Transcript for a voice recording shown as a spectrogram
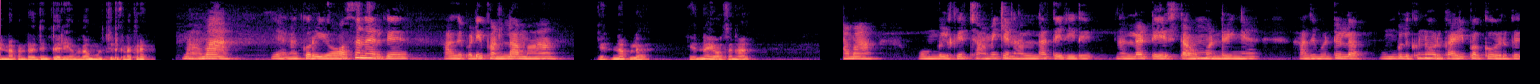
என்ன பண்றதுன்னு தெரியாம தான் முடிச்சுட்டு கிடக்குறேன். மாமா எனக்கு ஒரு யோசனை இருக்கு. அதுபடி பண்ணலாமா? என்ன பிள்ளை? என்ன யோசனை? ஆமா உங்களுக்கு சமைக்க நல்லா தெரியுது. நல்லா டேஸ்டாகவும் பண்ணுறீங்க அது மட்டும் இல்லை உங்களுக்குன்னு ஒரு கைப்பக்குவம் இருக்கு.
